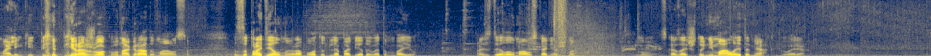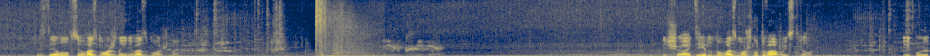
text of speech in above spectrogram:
маленький пирожок в награду Маусу за проделанную работу для победы в этом бою. А сделал Маус, конечно, ну, сказать, что немало, это мягко говоря. Сделал все возможное и невозможное. Еще один, ну, возможно, два выстрела. И будет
